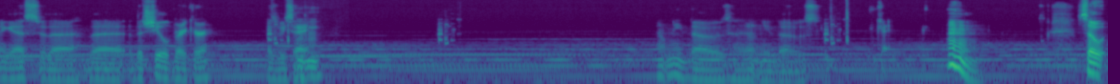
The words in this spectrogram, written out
I guess, or the the the shield breaker, as we say. Mhm. I don't need those. I don't need those. Okay. Hmm. so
